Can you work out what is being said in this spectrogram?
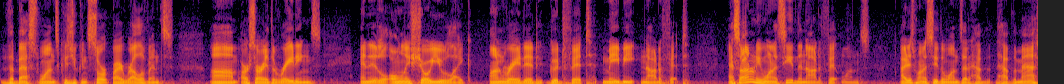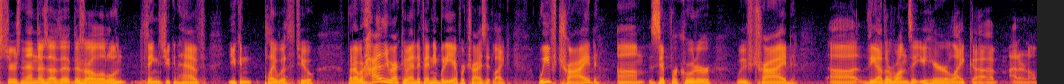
the best ones because you can sort by relevance, um, or sorry, the ratings, and it'll only show you like unrated, good fit, maybe not a fit. And so I don't even want to see the not a fit ones. I just want to see the ones that have have the masters, and then there's other there's other little things you can have you can play with too. But I would highly recommend if anybody ever tries it. Like we've tried um, ZipRecruiter, we've tried uh, the other ones that you hear, like uh, I don't know,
